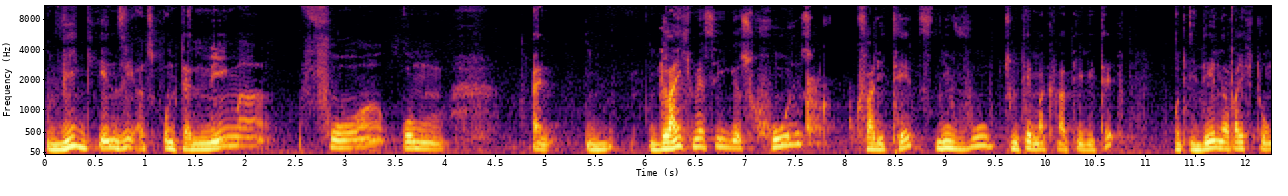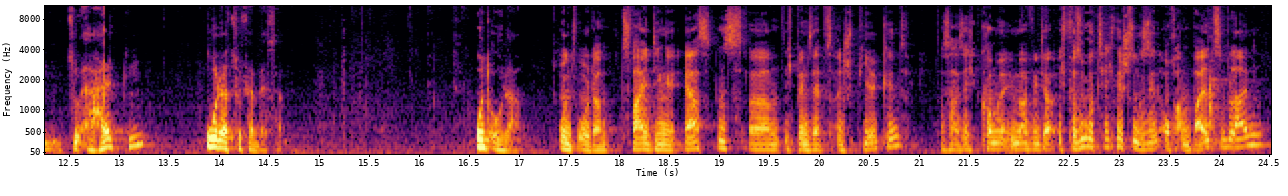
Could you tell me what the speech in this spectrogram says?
Wie gehen Sie als Unternehmer vor, um ein gleichmäßiges, hohes Qualitätsniveau zum Thema Kreativität und Ideenreichtum zu erhalten oder zu verbessern? Und oder? Und oder. Zwei Dinge. Erstens, äh, ich bin selbst ein Spielkind. Das heißt, ich komme immer wieder, ich versuche technisch gesehen auch am Ball zu bleiben.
